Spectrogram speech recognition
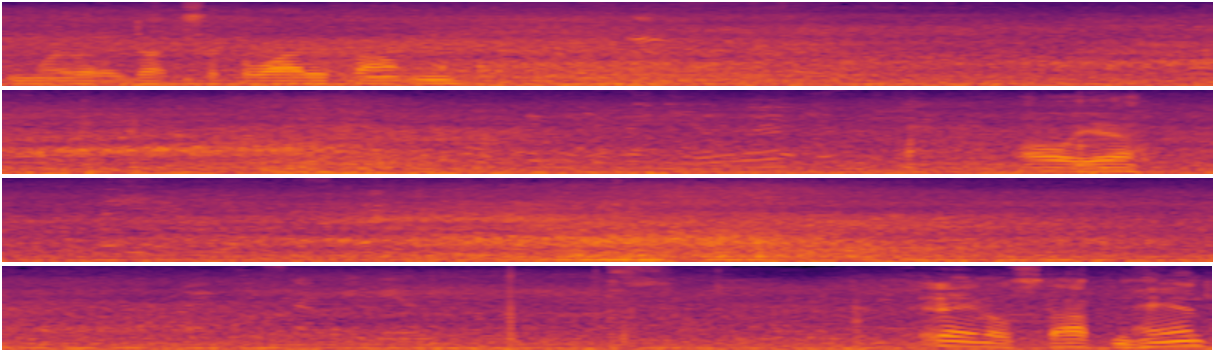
Some more little ducks at the water fountain. Oh yeah. It ain't no stopping hand.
